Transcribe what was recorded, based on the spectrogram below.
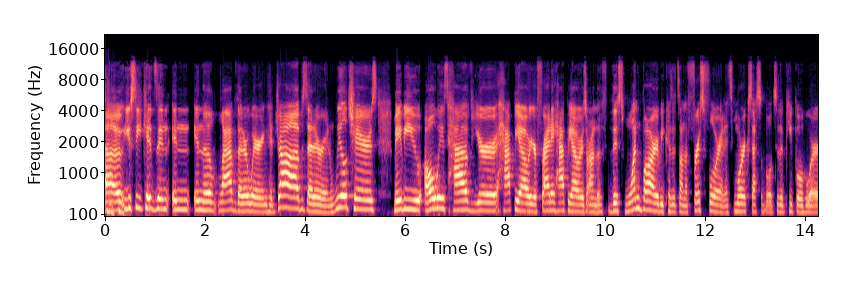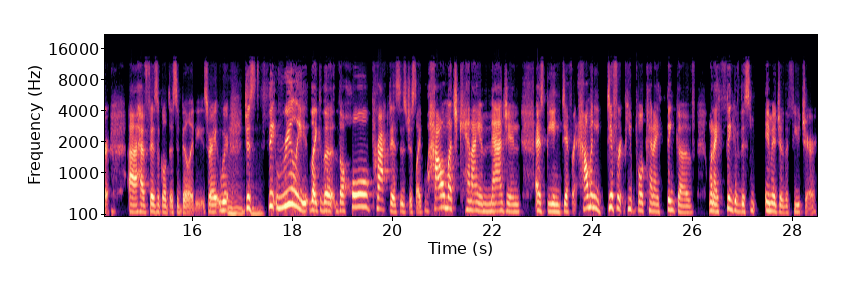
Uh, you see kids in in in the lab that are wearing hijabs, that are in wheelchairs. Maybe you always have your happy hour, your Friday happy hours are on the, this one bar because it's on the first floor and it's more accessible to the people who are uh, have physical disabilities. Right? We're mm-hmm. just mm-hmm. th- really like the the whole practice is just like how much can I imagine as being different? How many different people can I think of when I think of this image of the future.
